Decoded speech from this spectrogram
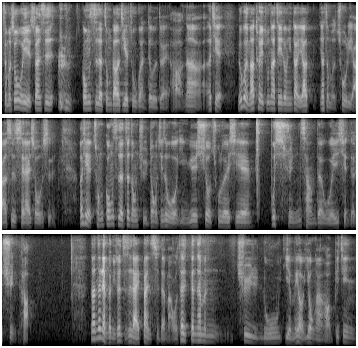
怎么说我也算是 公司的中高阶主管，对不对？好，那而且如果你们要退租，那这些东西到底要要怎么处理啊？是谁来收拾？而且从公司的这种举动，其实我隐约嗅出了一些 不寻常的危险的讯号。那那两个女生只是来办事的嘛，我再跟他们去卢也没有用啊，哈，毕竟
